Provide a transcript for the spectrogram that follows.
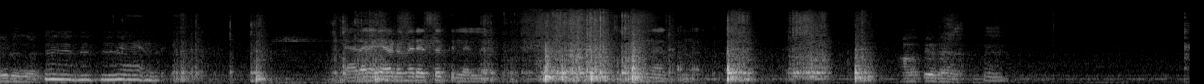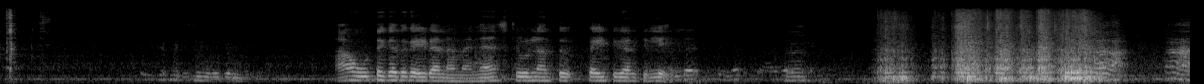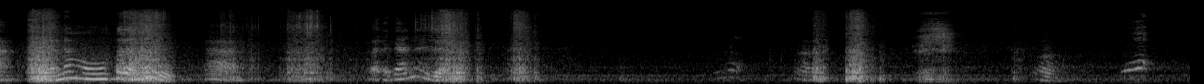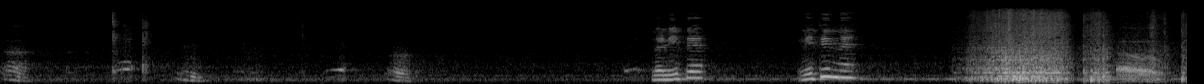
അവിടെ വരെ എത്തത്തില്ലല്ലോ. ആ ഊട്ടയ്ക്കകത്ത് കൈയിടാനാ ഞാൻ സ്റ്റൂളിനകത്ത് കൈയിട്ട് കാണിച്ചില്ലേ? എണീറ്റേ എണീറ്റ് നിന്നേ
